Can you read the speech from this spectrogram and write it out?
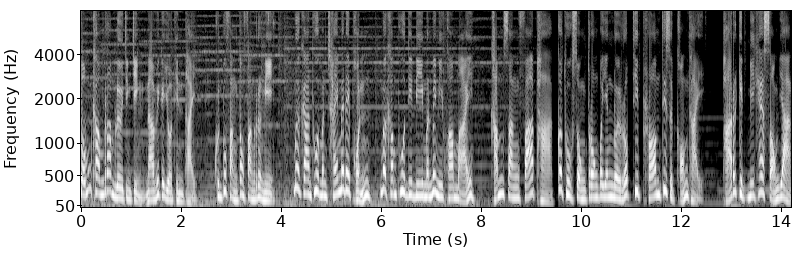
สมคำร่ำลือจริง ๆ นาวิกโยธินไทย คุณผู้ฟังต้องฟังเรื่องนี้ เมื่อการทูตมันใช้ไม่ได้ผล เมื่อคำพูดดีๆ มันไม่มีความหมายคำสั่งฟ้าผ่าก็ถูกส่งตรงไปยังหน่วยรบที่พร้อมที่สุดของไทย ภารกิจมีแค่ 2 อย่าง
